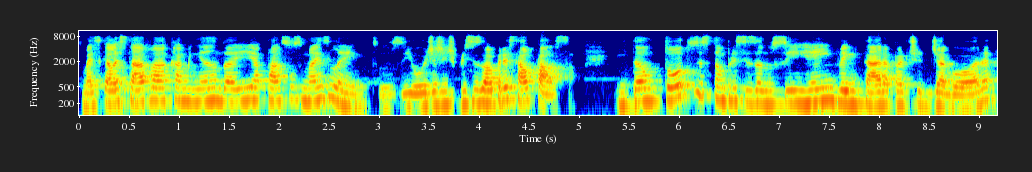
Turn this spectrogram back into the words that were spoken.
Mas que ela estava caminhando aí a passos mais lentos e hoje a gente precisou apressar o passo. Então, todos estão precisando se reinventar a partir de agora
